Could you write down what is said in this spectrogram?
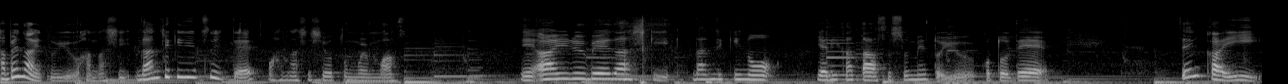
食べないという話断食についてお話ししようと思います。アイルベーダ式断食のやり方進めということで前回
